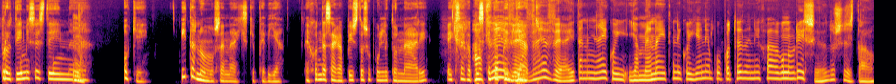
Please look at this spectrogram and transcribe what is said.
Προτίμησες την. Ε, ναι. Οκ. Ήταν όμως να έχεις και παιδιά. Έχοντας αγαπήσει τόσο πολύ τον Άρη, έχεις αγαπήσει και τα παιδιά του. Βέβαια, ήταν μια για μένα ήταν η οικογένεια που ποτέ δεν είχα γνωρίσει. Δεν το συζητάω.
